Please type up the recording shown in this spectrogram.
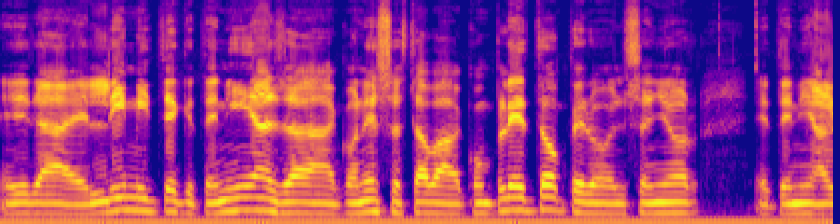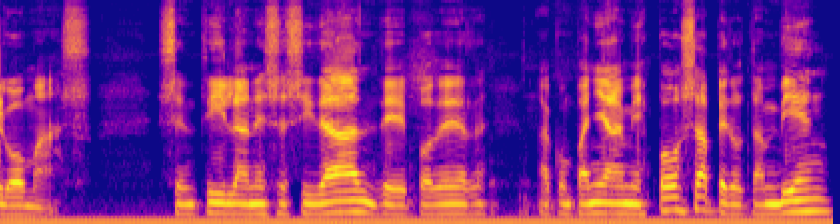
era el límite que tenía, ya con eso estaba completo, pero el Señor eh, tenía algo más. Sentí la necesidad de poder acompañar a mi esposa, pero también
